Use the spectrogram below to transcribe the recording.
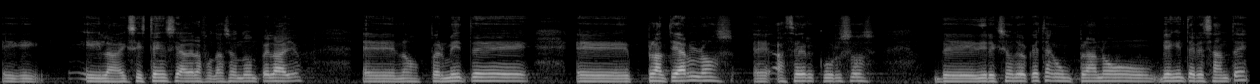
y, y la existencia de la Fundación Don Pelayo eh, nos permite eh, plantearnos eh, hacer cursos de dirección de orquesta en un plano bien interesante,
